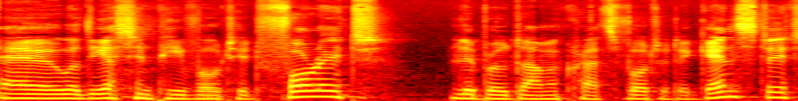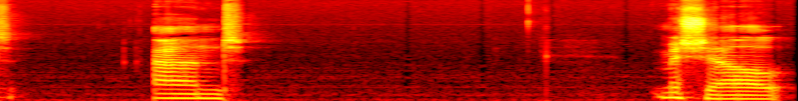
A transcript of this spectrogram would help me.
Uh, well, the SNP voted for it. Liberal Democrats voted against it, and Michelle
